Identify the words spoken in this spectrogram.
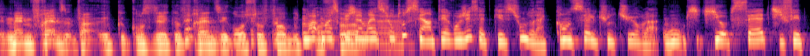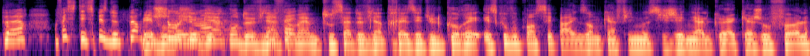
je- Même Friends, enfin, euh, que- considérer que Friends est grossophobe ou Moi, moi, ce que j'aimerais surtout, c'est interroger cette question de la cancel culture là, où- qui, qui obsède, qui fait peur. En fait, cette espèce de peur Mais de vous changement. voyez bien qu'on devient en fait. quand même, tout ça devient très édulcoré. Est-ce que vous pensez par exemple qu'un film aussi génial que La Cage aux Folles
